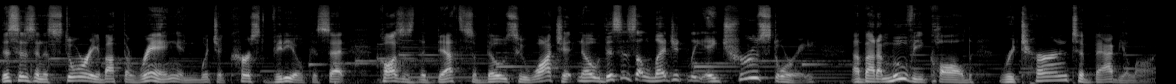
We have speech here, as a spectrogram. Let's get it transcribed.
This isn't a story about the ring in which a cursed video cassette causes the deaths of those who watch it. No, this is allegedly a true story about a movie called Return to Babylon.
